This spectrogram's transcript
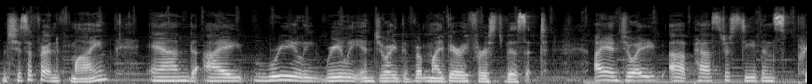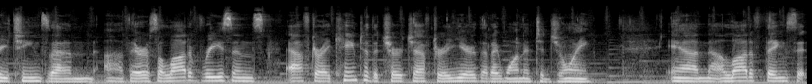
and she's a friend of mine, and I really, really enjoyed the, my very first visit. I enjoy uh, Pastor Stephen's preachings, and uh, there's a lot of reasons after I came to the church after a year that I wanted to join. And a lot of things that,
